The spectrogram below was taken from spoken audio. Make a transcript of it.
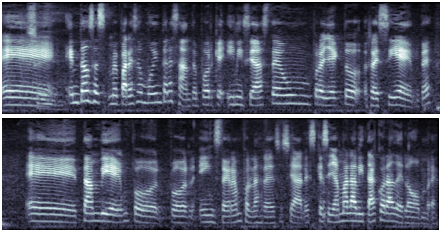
Eh, entonces, me parece muy interesante porque iniciaste un proyecto reciente, eh, también por, por Instagram, por las redes sociales, que se llama La Bitácora del Hombre.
